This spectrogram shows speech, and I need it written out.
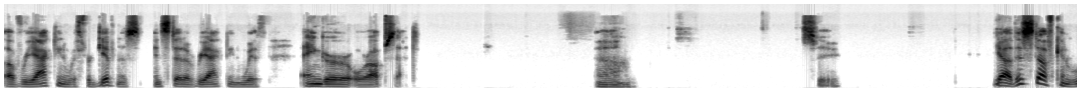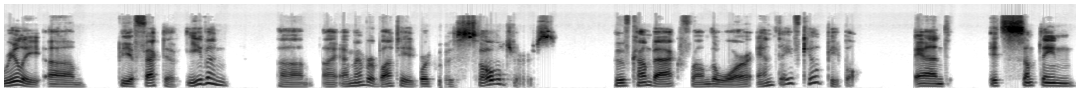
of reacting with forgiveness instead of reacting with anger or upset. Um, let's see. Yeah, this stuff can really um, be effective. Even um, I, I remember Bhante worked with soldiers who've come back from the war and they've killed people. And it's something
